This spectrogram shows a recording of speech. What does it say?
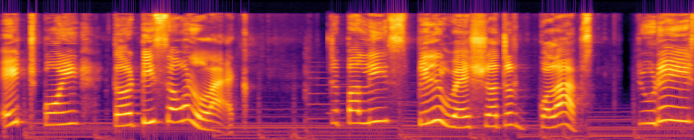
8.37 lakh. Attapalli spillway shutter collapse. Today is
